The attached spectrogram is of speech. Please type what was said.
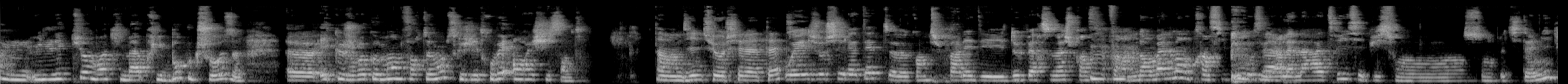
une, une, lecture, moi, qui m'a appris beaucoup de choses euh, et que je recommande fortement parce que je l'ai trouvée enrichissante. Amandine, tu hochais la tête? Oui, j'hochais la tête euh, quand tu parlais des deux personnages principaux, enfin, normalement principaux, c'est-à-dire la narratrice et puis son, son petit ami,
